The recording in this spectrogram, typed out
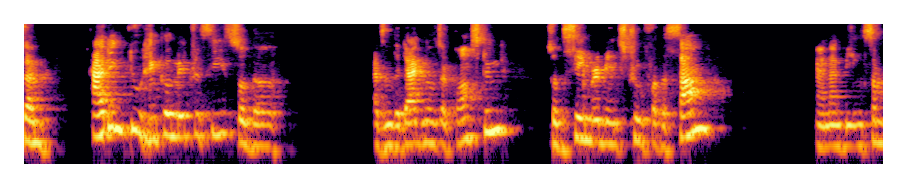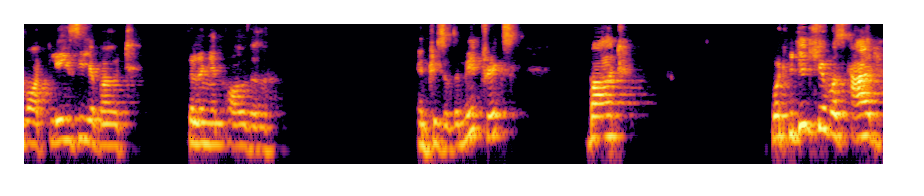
So I'm adding two Hankel matrices, so the, as in the diagonals are constant, so the same remains true for the sum. And I'm being somewhat lazy about filling in all the entries of the matrix. But what we did here was add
